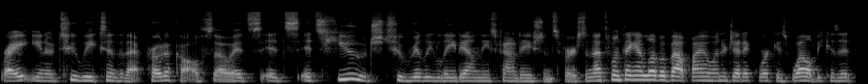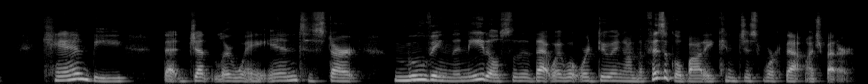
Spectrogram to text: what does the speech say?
right? You know, two weeks into that protocol. So it's it's it's huge to really lay down these foundations first. And that's one thing I love about bioenergetic work as well, because it can be that gentler way in to start moving the needle so that that way what we're doing on the physical body can just work that much better.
